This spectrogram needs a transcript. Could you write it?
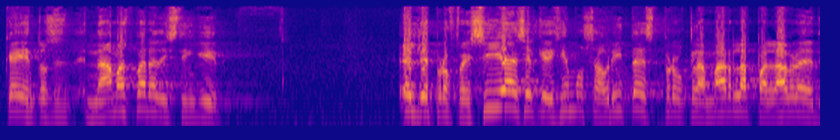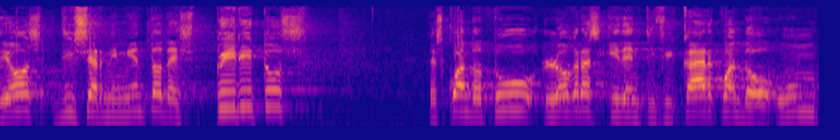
Ok, entonces nada más para distinguir. El de profecía es el que dijimos ahorita, es proclamar la palabra de Dios. Discernimiento de espíritus es cuando tú logras identificar cuando un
